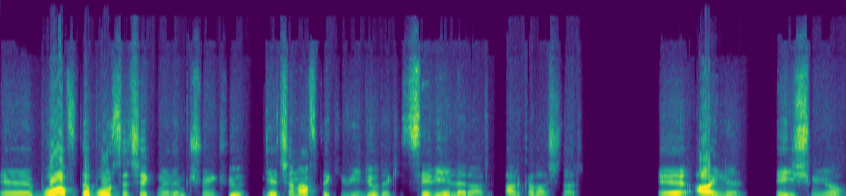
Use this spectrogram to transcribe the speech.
e, bu hafta borsa çekmedim. Çünkü geçen haftaki videodaki seviyeler ar- arkadaşlar e, aynı değişmiyor.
